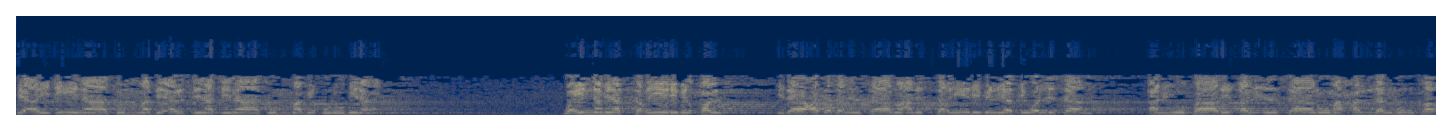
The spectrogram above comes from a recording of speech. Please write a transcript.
بأيدينا ثم بألسنتنا ثم بقلوبنا. وإن من التغيير بالقلب إذا عجز الإنسان عن التغيير باليد واللسان أن يفارق الإنسان محل المنكر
